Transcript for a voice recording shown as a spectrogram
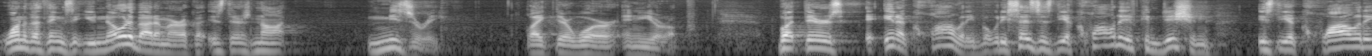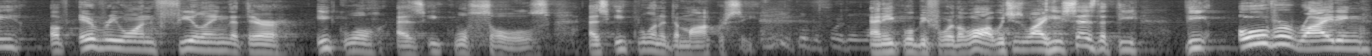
one of the things that you note about America is there's not misery like there were in Europe. But there's inequality, but what he says is the equality of condition is the equality of everyone feeling that they're equal as equal souls, as equal in a democracy. And equal before the law. And equal before the law, which is why he says that the the overriding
